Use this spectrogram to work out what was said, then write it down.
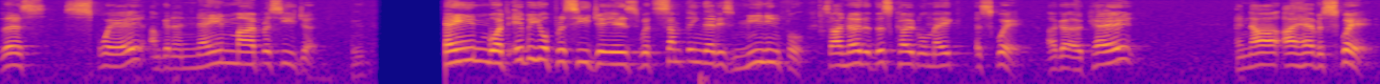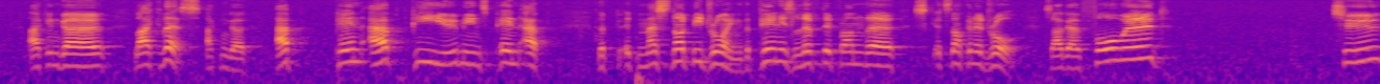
this square. I'm going to name my procedure. Name whatever your procedure is with something that is meaningful. So I know that this code will make a square. I go, okay. And now I have a square. I can go like this. I can go up, pen up. PU means pen up. The, it must not be drawing. The pen is lifted from the, it's not going to draw. So I go forward, two,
